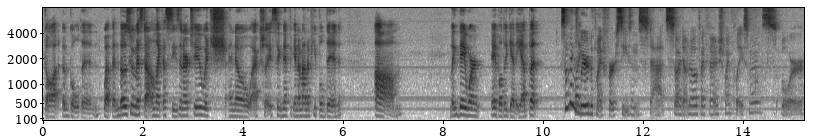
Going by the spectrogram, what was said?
got a golden weapon. Those who missed out on like a season or two, which I know actually a significant amount of people did, um, like they weren't able to get it yet. But something's like- weird with my first season stats, so I don't know if I finished my placements or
